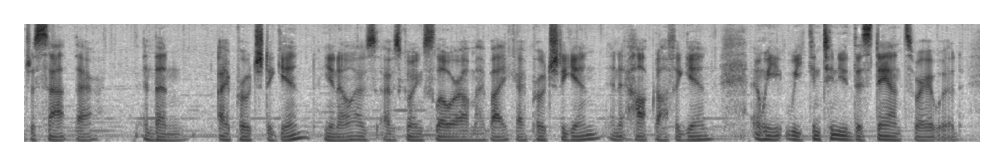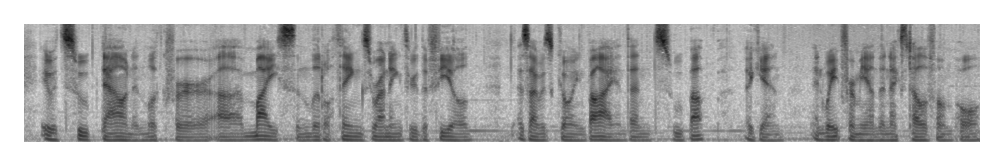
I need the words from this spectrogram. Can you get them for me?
Just sat there. And then I approached again, you know, I was I was going slower on my bike. I approached again and it hopped off again. And we, we continued this dance where it would it would swoop down and look for uh, mice and little things running through the field as I was going by and then swoop up again and wait for me on the next telephone pole.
